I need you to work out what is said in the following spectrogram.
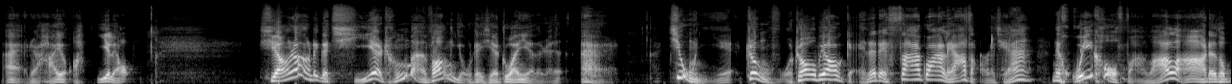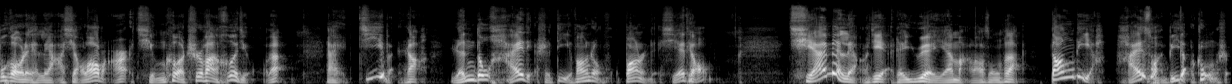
哎，这还有啊医疗。想让这个企业承办方有这些专业的人，哎。就你政府招标给的这仨瓜俩枣的钱，那回扣返完了啊，这都不够这俩小老板请客吃饭喝酒的。哎，基本上人都还得是地方政府帮着得协调。前面两届这越野马拉松赛，当地啊还算比较重视，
